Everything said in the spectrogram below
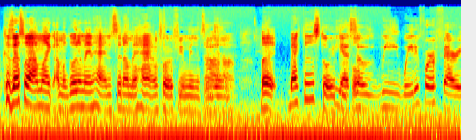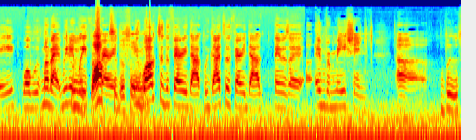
because that's why I'm like, I'm gonna go to Manhattan, sit on Manhattan for a few minutes, and Uh-huh. then. But back to the story, Yeah, so we waited for a ferry. Well, we, my bad, we didn't We wait for a ferry. the ferry. We walked to the ferry dock. We got to the ferry dock. There was a information uh, Booth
